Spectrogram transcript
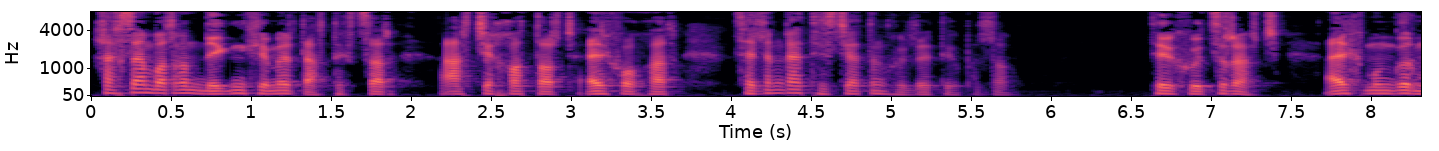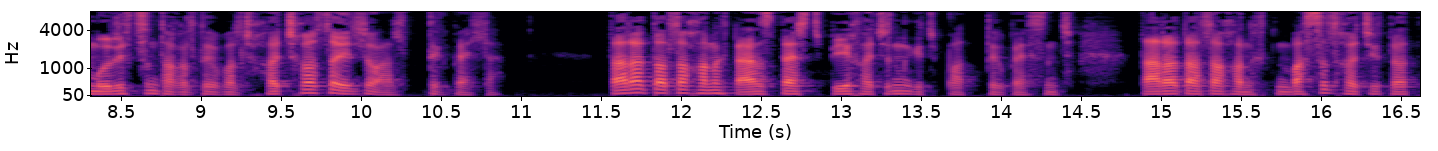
Хагасан болгонд нэгэн хэмээр давтагцаар Арчи хот орж арх ухаар цалингаа тис чадан хөлөөдөг болов. Тэр хүзэр авч арх мөнгөөр мөрөлдсөн тоглодог болж хожихоосоо илүү алддаг байлаа. Дараа 7 хоногт анздаарч би хожино гэж боддог байсан ч дараа 7 хоногт нь бас л хожигдоод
